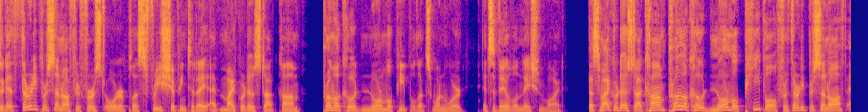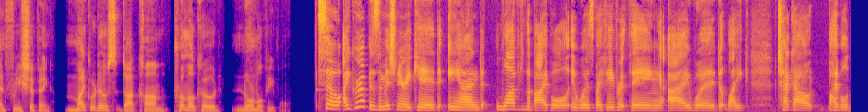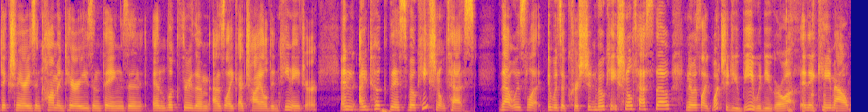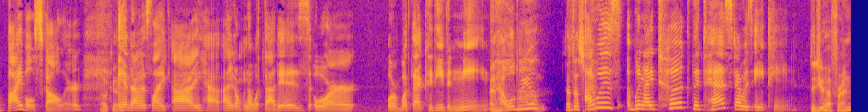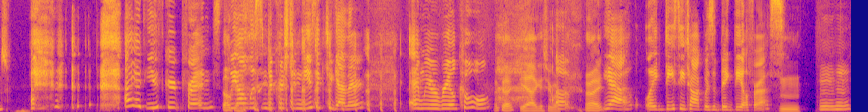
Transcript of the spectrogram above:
So get 30% off your first order plus free shipping today at microdose.com. Promo code normal people. That's one word. It's available nationwide. That's microdose.com. Promo code normal people for 30% off and free shipping. Microdose.com. Promo code normal people. So I grew up as a missionary kid and loved the Bible. It was my favorite thing. I would like check out Bible dictionaries and commentaries and things and, and look through them as like a child and teenager. And I took this vocational test that was like it was a Christian vocational test though, and it was like, what should you be when you grow up? And it came out Bible scholar. Okay. And I was like, I have I don't know what that is or or what that could even mean. And how old were you um, at this I was when I took the test. I was 18. Did you have friends? I had youth group friends. We all listened to Christian music together, and we were real cool. Okay. Yeah, I guess you were. All right. Yeah, like DC Talk was a big deal for us. Mm. hmm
